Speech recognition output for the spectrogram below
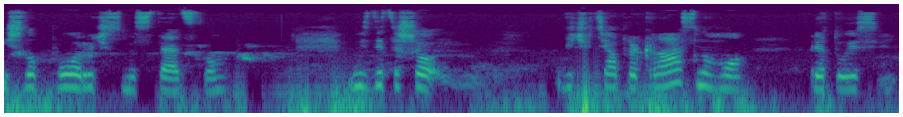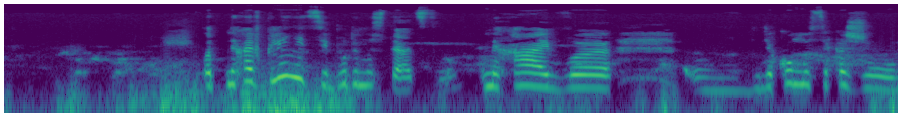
йшло поруч з мистецтвом. Мені здається, що відчуття прекрасного рятує світ. От нехай в клініці буде мистецтво, нехай в, в якомусь я кажу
